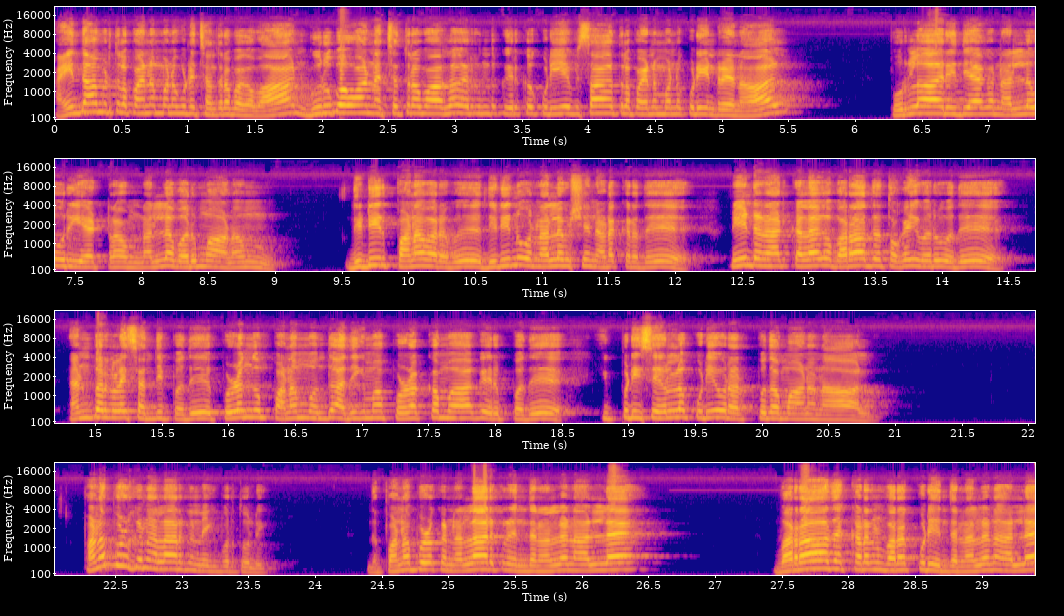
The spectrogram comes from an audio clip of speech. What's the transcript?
ஐந்தாம் இடத்துல பயணம் பண்ணக்கூடிய சந்திர பகவான் குரு பகவான் நட்சத்திரமாக இருந்து இருக்கக்கூடிய விசாகத்தில் பயணம் பண்ணக்கூடிய இன்றைய நாள் பொருளாதார ரீதியாக நல்ல ஒரு ஏற்றம் நல்ல வருமானம் திடீர் பணவரவு திடீர்னு ஒரு நல்ல விஷயம் நடக்கிறது நீண்ட நாட்களாக வராத தொகை வருவது நண்பர்களை சந்திப்பது புழங்கும் பணம் வந்து அதிகமாக புழக்கமாக இருப்பது இப்படி சொல்லக்கூடிய ஒரு அற்புதமான நாள். பணப்புழக்கம் நல்லா இருக்கு இன்னைக்கு பொறுத்தவரைக்கும் இந்த பணப்புழக்கம் நல்லா இருக்கிற இந்த நல்ல நாளில் வராத கடன் வரக்கூடிய இந்த நல்ல நாளில்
